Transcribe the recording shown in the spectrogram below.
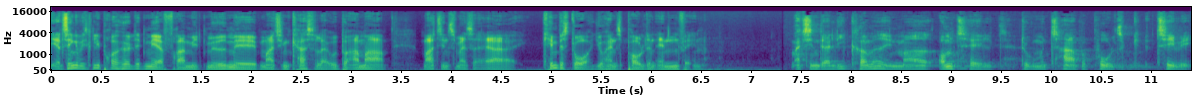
Jeg tænker, vi skal lige prøve at høre lidt mere fra mit møde med Martin Kasseler ude på Amager. Martin, som altså er kæmpestor Johannes Paul den anden fan. Martin, der er lige kommet en meget omtalt dokumentar på polsk tv.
